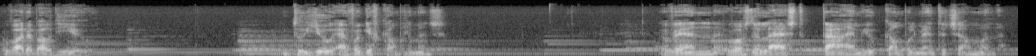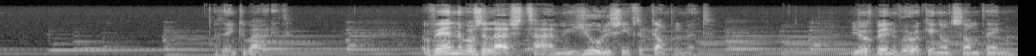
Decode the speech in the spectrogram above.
What about you? Do you ever give compliments? When was the last time you complimented someone? Think about it. When was the last time you received a compliment? You've been working on something,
